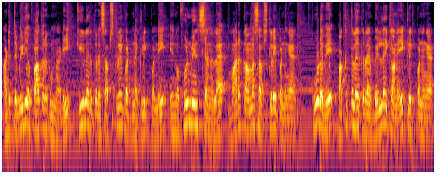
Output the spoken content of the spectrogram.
அடுத்த வீடியோ பார்க்கறதுக்கு முன்னாடி கீழே இருக்கிற சப்ஸ்கிரைப் பட்டனை கிளிக் பண்ணி எங்கள் ஃபுல் மீல்ஸ் சேனலை மறக்காமல் சப்ஸ்கிரைப் பண்ணுங்கள் கூடவே பக்கத்தில் இருக்கிற பெல் ஐக்கானையும் கிளிக் பண்ணுங்கள்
